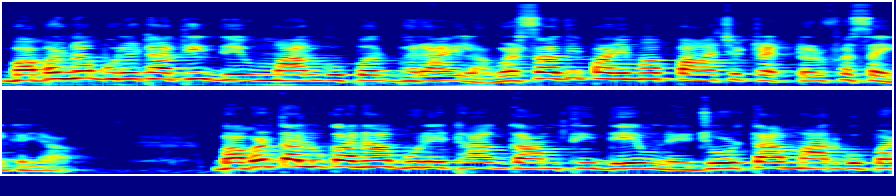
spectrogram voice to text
બાબરના બુરેઠાથી દેવમાર્ગ ઉપર ભરાયેલા વરસાદી પાણીમાં પાંચ ટ્રેક્ટર ફસાઈ ગયા. બાબર તાલુકાના બુરેઠા ગામથી દેવને જોડતા માર્ગ ઉપર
